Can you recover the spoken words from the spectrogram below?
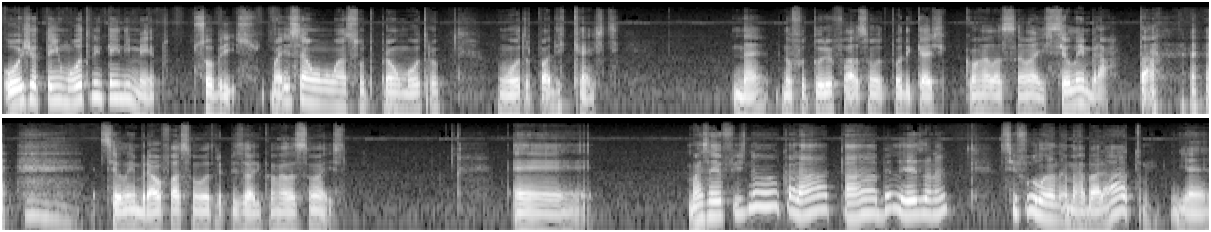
Hoje eu tenho um outro entendimento sobre isso, mas isso é um assunto para um outro, um outro podcast né? No futuro eu faço um outro podcast com relação a isso. Se eu lembrar, tá? Se eu lembrar, eu faço um outro episódio com relação a isso. É... Mas aí eu fiz, não, cara, ah, tá, beleza, né? Se fulano é mais barato, e é,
